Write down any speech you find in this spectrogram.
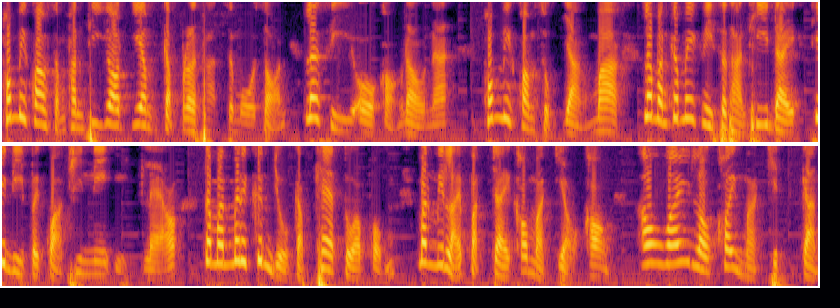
ผมมีความสัมพันธ์ที่ยอดเยี่ยมกับประธานสโมสรและ CEO ของเรานะ ผมมีความสุขอย่างมาก และมันก็ไม่มีสถานที่ใดที่ดีไปกว่าที่นี่อีกแล้ว แต่มันไม่ได้ขึ้นอยู่กับแค่ตัวผม มันมีหลายปัจจัยเข้ามาเกี่ยวข้อง เอาไว้เราค่อยมาคิดกัน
